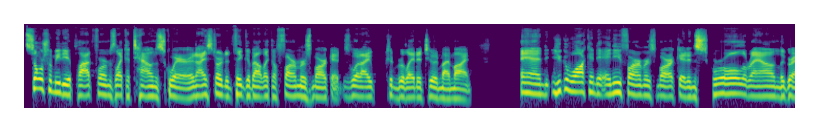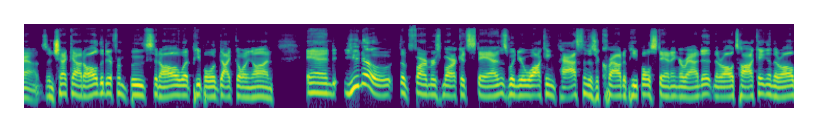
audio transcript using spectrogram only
social media platforms like a town square. And I started to think about like a farmer's market, is what I could relate it to in my mind. And you can walk into any farmer's market and scroll around the grounds and check out all the different booths and all what people have got going on. And you know the farmers market stands when you're walking past and there's a crowd of people standing around it and they're all talking and they're all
